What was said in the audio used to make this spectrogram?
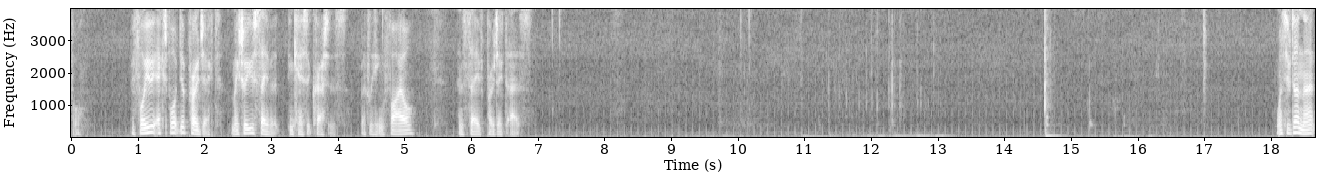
Beautiful. Before you export your project, make sure you save it in case it crashes by clicking File and Save Project As. Once you've done that,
